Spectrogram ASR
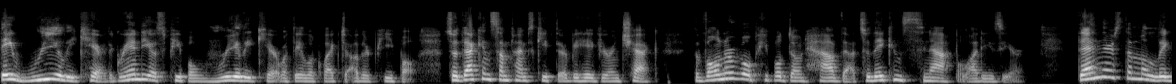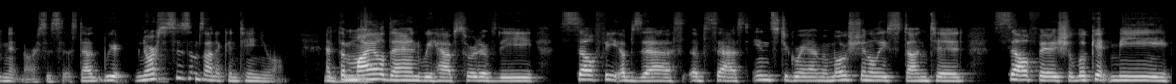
they really care. The grandiose people really care what they look like to other people. So that can sometimes keep their behavior in check. The vulnerable people don't have that, so they can snap a lot easier. Then there's the malignant narcissist. Now, narcissism's on a continuum. At the mm-hmm. mild end, we have sort of the selfie obsessed, obsessed, Instagram, emotionally stunted, selfish, look at me,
